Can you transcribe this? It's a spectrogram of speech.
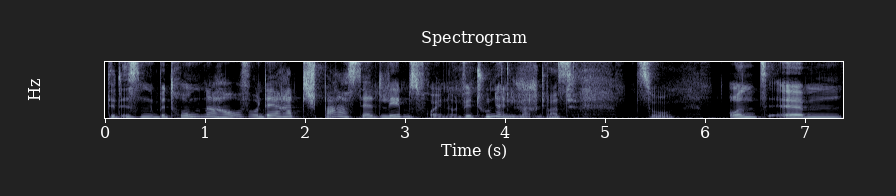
das ist ein betrunkener Haufen und der hat Spaß, der hat Lebensfreunde und wir tun ja niemandem was. So. Und ähm,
